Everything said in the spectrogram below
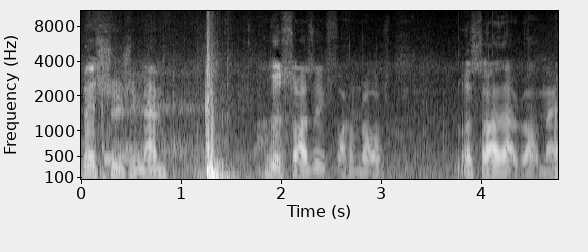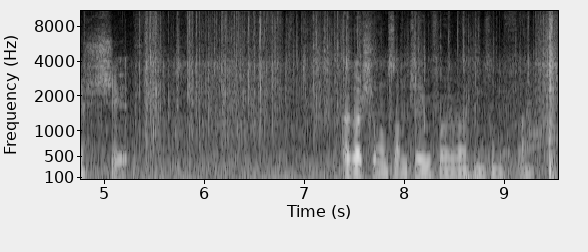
Best sushi, man. Good size of these fucking rolls. Look at the that roll, man. Shit. I got Sean some too before he runs some fat.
